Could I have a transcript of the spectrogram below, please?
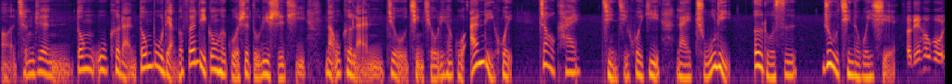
呃承认东乌克兰东部两个分离共和国是独立实体，那乌克兰就请求联合国安理会召开。紧急会议来处理俄罗斯入侵的威胁。呃，联合国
